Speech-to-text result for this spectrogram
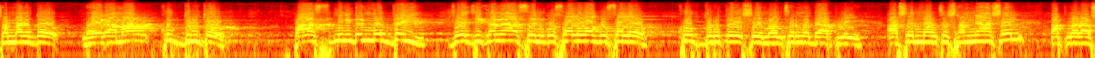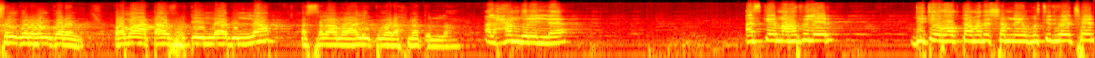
সম্মানিত ভাইয়েরা, আমার খুব দ্রুত পাঁচ মিনিটের মধ্যেই যে যেখানে আছেন গোসালো বা গোসালো খুব দ্রুত এসে মঞ্চের মধ্যে আপনি আসেন, মঞ্চের সামনে আসেন, আপনার আসন গ্রহণ করেন। তাওফিক ইল্লা বিল্লাহ। আসসালামু আলাইকুম রহমতুল্লাহ। আলহামদুলিল্লাহ। আজকের মাহফিলের দ্বিতীয় বক্তা আমাদের সামনে উপস্থিত হয়েছেন।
